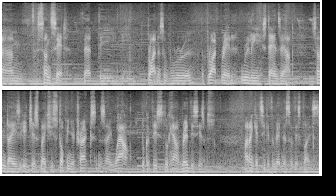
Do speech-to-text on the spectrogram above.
Um, sunset, that the, the brightness of Uluru, the bright red, really stands out. Some days it just makes you stop in your tracks and say, wow, look at this, look how red this is. I don't get sick of the redness of this place.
